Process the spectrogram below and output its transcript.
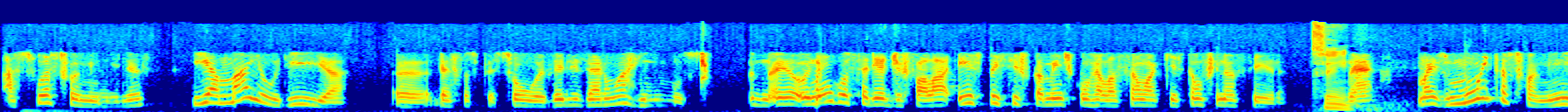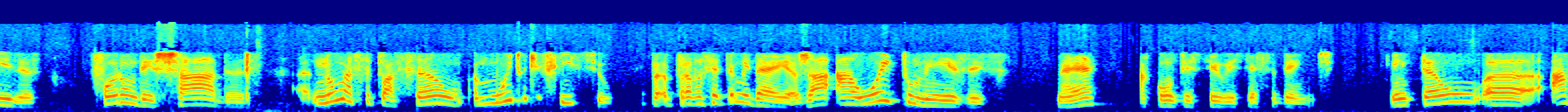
as suas famílias e a maioria dessas pessoas, eles eram arrimos. Eu nem gostaria de falar especificamente com relação à questão financeira, Sim. né? Mas muitas famílias foram deixadas numa situação muito difícil. Para você ter uma ideia, já há oito meses, né, aconteceu esse acidente. Então, uh, há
